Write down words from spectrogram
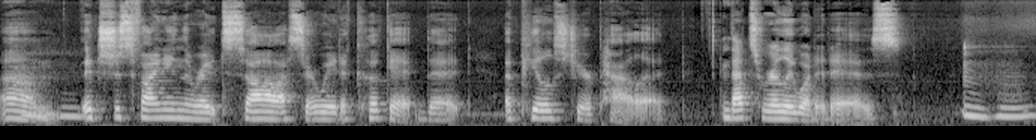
Um, It's just finding the right sauce or way to cook it that appeals to your palate. That's really what it is. Mm-hmm.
